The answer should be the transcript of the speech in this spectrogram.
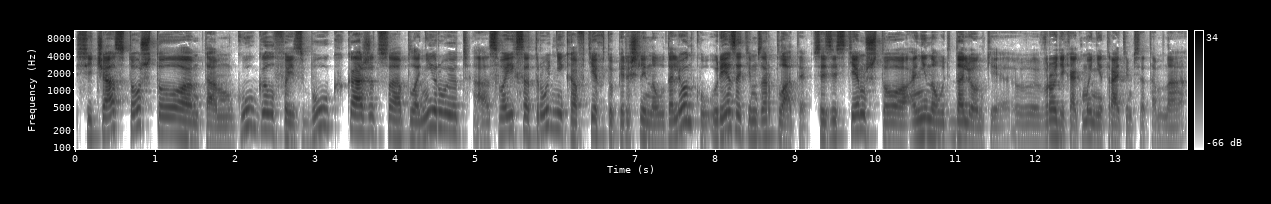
сейчас то, что там Google, Facebook, кажется, планируют а, своих сотрудников, тех, кто перешли на удаленку, урезать им зарплаты в связи с тем, что они на удаленке. Вроде как мы не тратим тратимся там на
